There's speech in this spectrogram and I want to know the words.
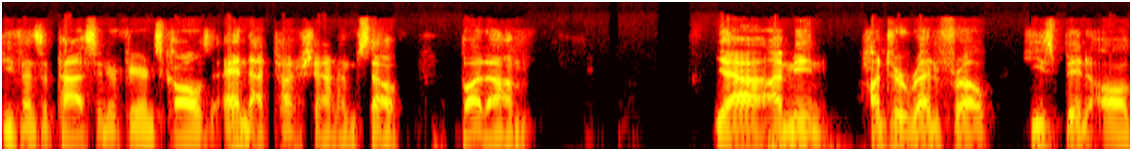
defensive pass interference calls and that touchdown himself. But um, yeah, I mean, Hunter Renfrow, he's been a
